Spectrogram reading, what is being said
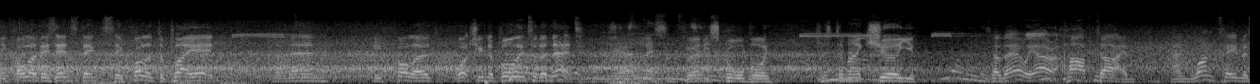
He followed his instincts, he followed the play in, and then he followed watching the ball into the net. Yeah, a lesson for any schoolboy, just to make sure you So there we are at half-time, and one team has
